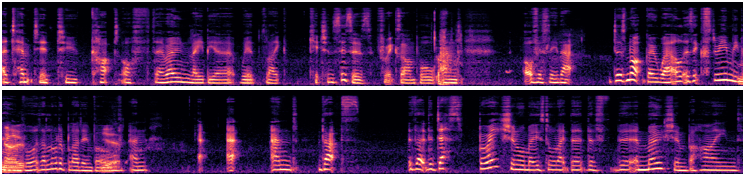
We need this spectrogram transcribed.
attempted to cut off their own labia with like kitchen scissors, for example, and obviously that does not go well. It's extremely No. painful. There's a lot of blood involved, Yeah. and and that's the, the desperation almost, or like the the the emotion behind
